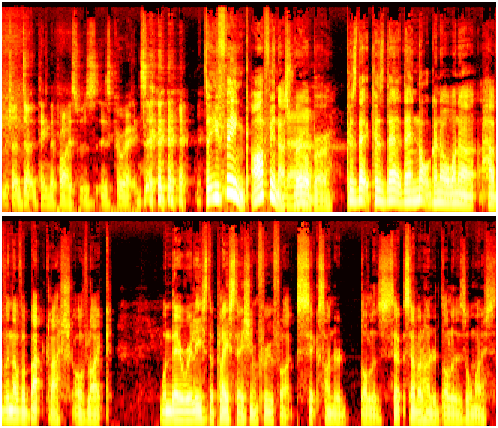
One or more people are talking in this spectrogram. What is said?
Which I don't think the price was is correct. Don't you think? I think that's real, bro. Because they because they they're not gonna want to have another backlash of like when they release the PlayStation 3 for like six hundred dollars, seven hundred dollars almost.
